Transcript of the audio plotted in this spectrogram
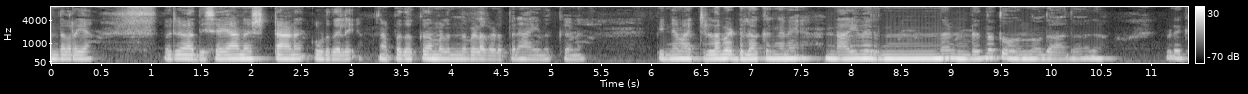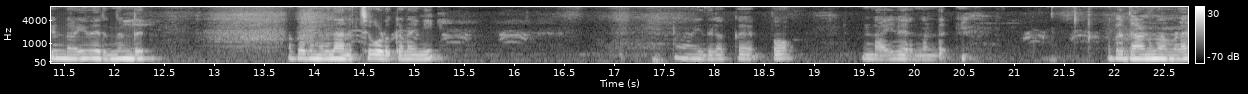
എന്താ പറയുക ഒരു അതിശയമാണ് ഇഷ്ടമാണ് കൂടുതൽ. അപ്പോൾ ഇതൊക്കെ നമ്മളിന്ന് വിളവെടുപ്പിനായി നിൽക്കുകയാണ്. പിന്നെ മറ്റുള്ള ബെഡിലൊക്കെ ഇങ്ങനെ ഉണ്ടായി വരുന്നുണ്ടെന്ന് തോന്നുന്നു. അതാ അതാ ഇവിടെയൊക്കെ ഉണ്ടായി വരുന്നുണ്ട്. അപ്പോൾ അതിങ്ങനെ നനച്ച് കൊടുക്കണം ഇനി. ഇതിലൊക്കെ ഇപ്പോൾ ഉണ്ടായി വരുന്നുണ്ട്. അപ്പോൾ ഇതാണ് നമ്മളെ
